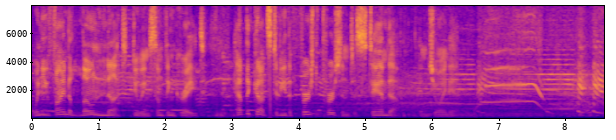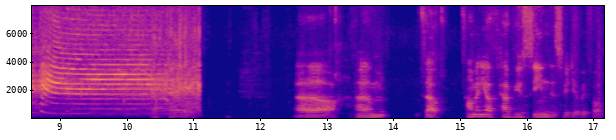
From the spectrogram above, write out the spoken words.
When you find a lone nut doing something great, have the guts to be the first person to stand up and join in. Okay. Oh, um, so how many of have you seen this video before?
